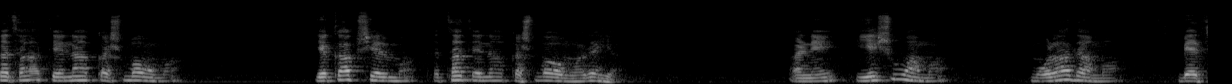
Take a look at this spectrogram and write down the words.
તથા તેના કસ્બાઓમાં યકાપશેલમાં તથા તેના કસ્બાઓમાં રહ્યા. અને યેશુઆમાં, મોલાદામાં બેથ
